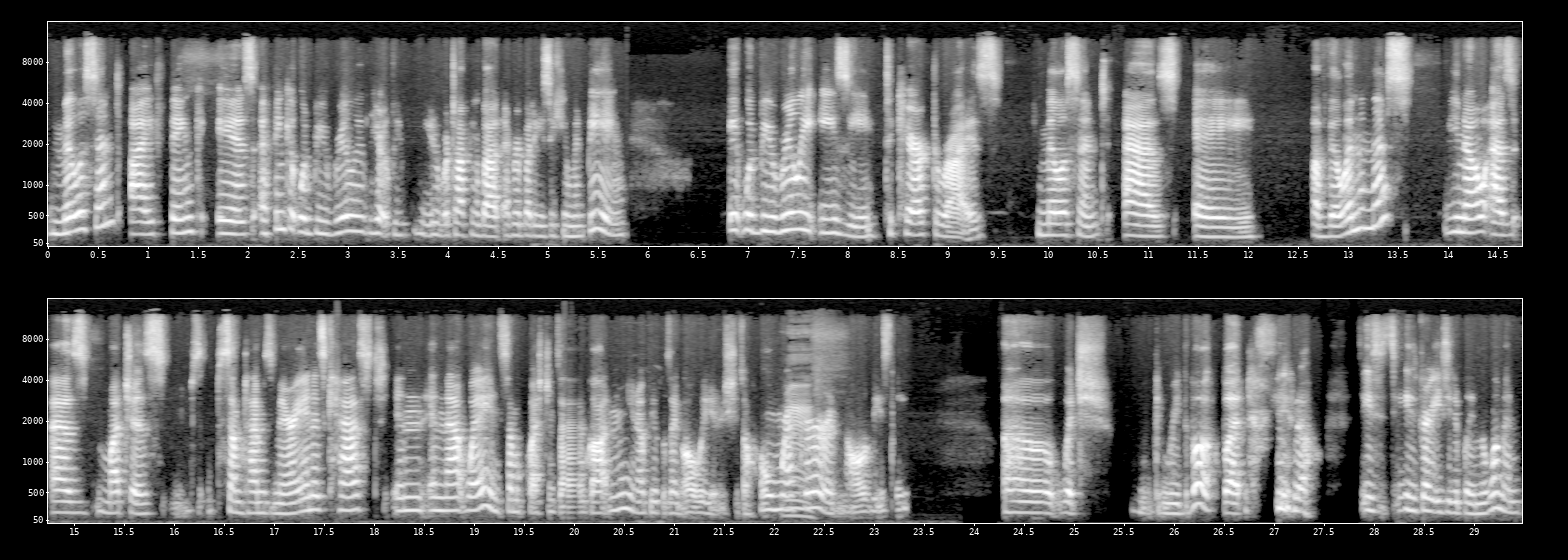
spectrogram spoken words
Millicent, I think is I think it would be really here you know we're talking about everybody's a human being. It would be really easy to characterize Millicent as a a villain in this, you know, as as much as sometimes Marion is cast in in that way. And some questions I've gotten, you know, people saying, "Oh, she's a home wrecker," and all of these things. Uh, which you can read the book, but you know, it's, it's very easy to blame the woman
